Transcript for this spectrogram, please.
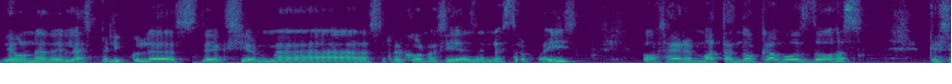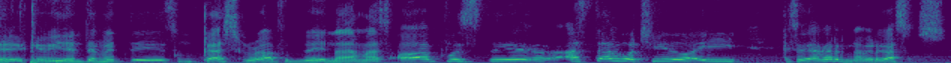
de una de las películas de acción más reconocidas de nuestro país. Vamos a ver Matando Cabos 2, que, se, que evidentemente es un cash grab de nada más, ah, pues eh, hazte algo chido ahí, que se agarren a vergazos.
